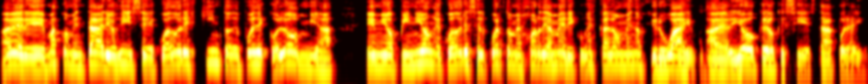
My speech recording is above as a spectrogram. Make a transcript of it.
A ver, eh, más comentarios. Dice Ecuador es quinto después de Colombia. En mi opinión, Ecuador es el cuarto mejor de América, un escalón menos que Uruguay. A ver, yo creo que sí, está por ahí.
